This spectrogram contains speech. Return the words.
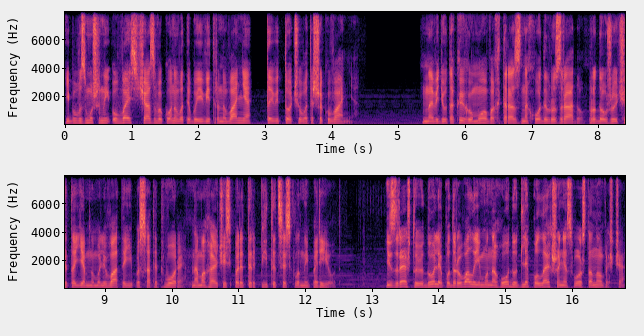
і був змушений увесь час виконувати бойові тренування та відточувати шокування. Навіть у таких умовах Тарас знаходив розраду, продовжуючи таємно малювати і писати твори, намагаючись перетерпіти цей складний період. І зрештою доля подарувала йому нагоду для полегшення свого становища.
